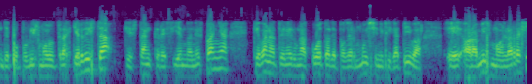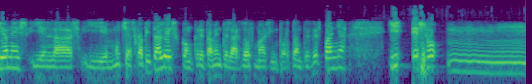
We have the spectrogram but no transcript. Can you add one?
de populismo ultraizquierdista que están creciendo en España, que van a tener una cuota de poder muy significativa eh, ahora mismo en las regiones y en las y en muchas capitales, concretamente las dos más importantes de España, y eso mm,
